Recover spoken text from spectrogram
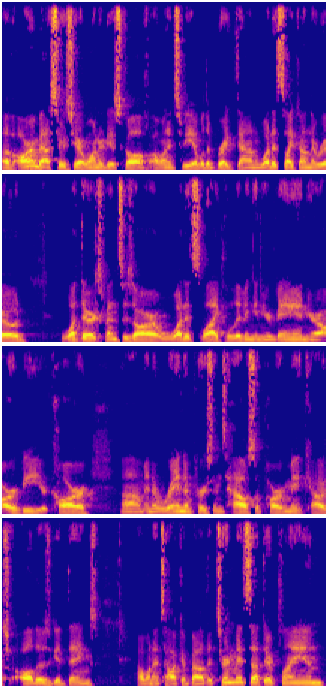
of our ambassadors here at Wander Disc Golf. I wanted to be able to break down what it's like on the road, what their expenses are, what it's like living in your van, your RV, your car, um, in a random person's house, apartment, couch, all those good things. I want to talk about the tournaments that they're playing,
